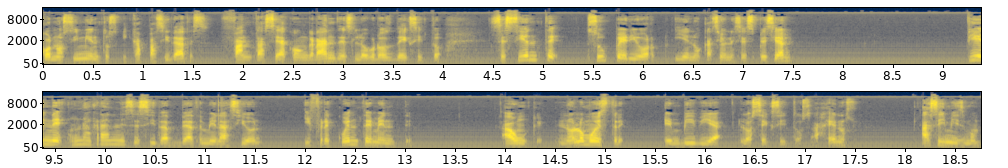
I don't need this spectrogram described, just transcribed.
conocimientos y capacidades, fantasea con grandes logros de éxito, se siente superior y en ocasiones especial. Tiene una gran necesidad de admiración y frecuentemente, aunque no lo muestre, envidia los éxitos ajenos. Asimismo,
